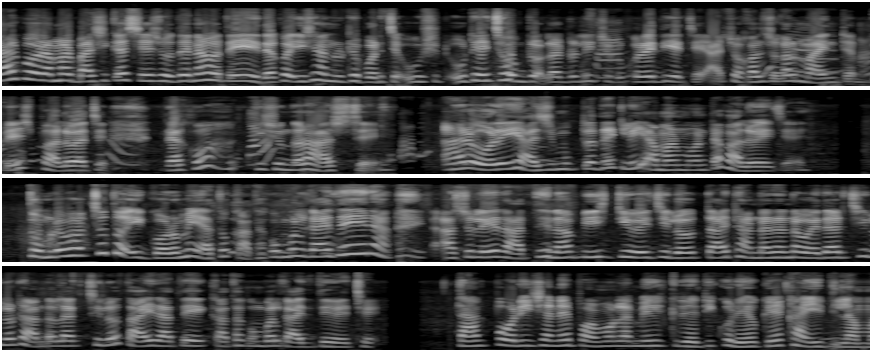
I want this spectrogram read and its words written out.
তারপর আমার বাসি কাজ শেষ হতে না হতে এই দেখো ঈশান উঠে পড়েছে। উঠে চোখ ডলাডলি শুরু করে দিয়েছে আর সকাল সকাল মাইন্ডটা বেশ ভালো আছে। দেখো কি সুন্দর হাসছে। আর ওর এই হাসি মুখটা দেখলেই আমার মনটা ভালো হয়ে যায়। তোমরা ভাবছ তো, এই গরমে এত কাঁথা কম্বল গায়ে দেয় না আসলে রাতে না বৃষ্টি হয়েছিল, তাই ঠান্ডা ঠান্ডা ওয়েদার ছিল, ঠান্ডা লাগছিল, তাই রাতে কাঁথা কম্বল গায়ে দিতে হয়েছে। তারপর ঈশানের ফর্মুলা মিল্ক রেডি করে ওকে খাইয়ে দিলাম।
